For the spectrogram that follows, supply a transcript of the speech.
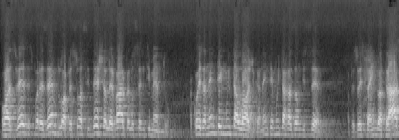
Ou às vezes, por exemplo, a pessoa se deixa levar pelo sentimento. A coisa nem tem muita lógica, nem tem muita razão de ser. A pessoa está indo atrás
